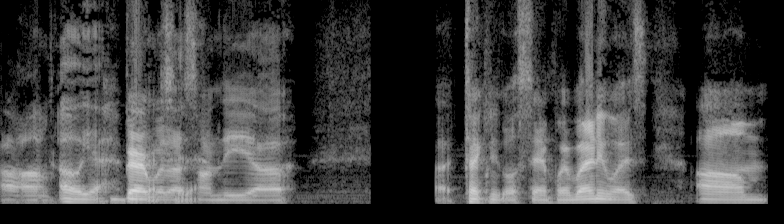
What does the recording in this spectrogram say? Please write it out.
um, Oh yeah, bear with us that. on the uh, uh, technical standpoint. But anyways, um,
